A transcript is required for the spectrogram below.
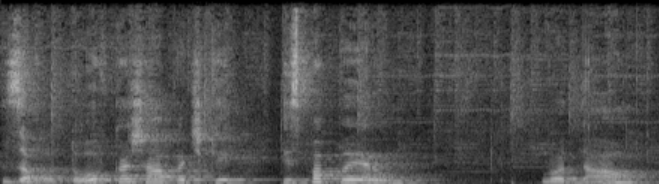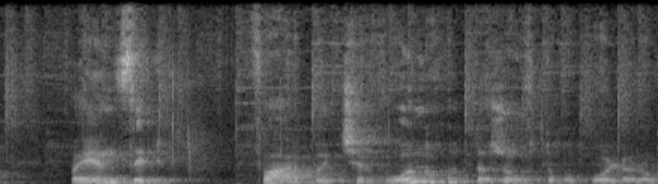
заготовка шапочки із паперу, вода, пензель, фарби червоного та жовтого кольору.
